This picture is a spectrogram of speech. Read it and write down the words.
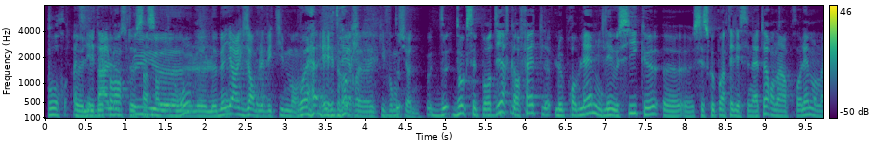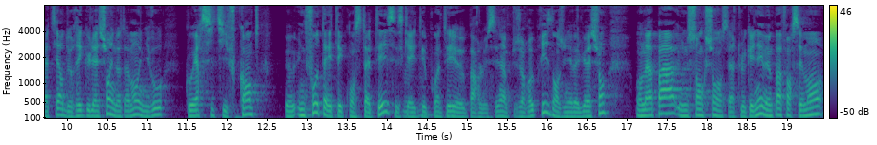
pour ah, euh, les dépenses de 500 000 euros. Le, meilleur exemple, effectivement. Voilà, et donc, euh, qui fonctionne. Donc c'est pour dire qu'en fait, le, problème, il est aussi que, euh, c'est ce que pointaient les sénateurs, on a un problème en matière de régulation et notamment au niveau coercitif. Quand une faute a été constatée, c'est ce qui a mhm. été pointé par le Sénat à plusieurs reprises dans une évaluation, on n'a pas une sanction. C'est-à-dire que le cabinet n'est même pas forcément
